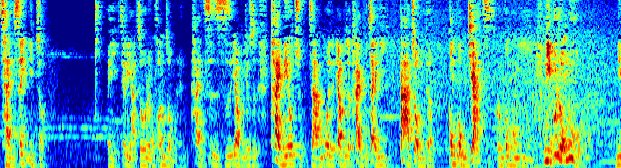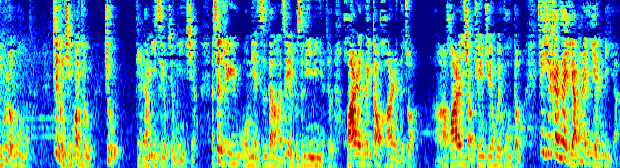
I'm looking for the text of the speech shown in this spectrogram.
产生一种。哎，这个亚洲人黄种人太自私，要不就是太没有主张，或者要不就太不在意大众的公共价值跟公共意义。你不融入我们，你不融入我们，这种情况就就给他们一直有这种印象。甚至于我们也知道哈，这也不是秘密啊，就华人会告华人的状啊，华人小圈圈会互动，这些看在洋人眼里啊，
